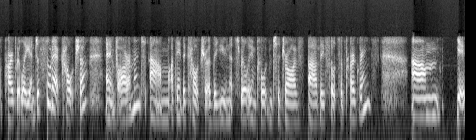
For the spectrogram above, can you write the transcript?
appropriately and just sort out culture and environment. Um, I think the culture of the unit's really important to drive uh, these sorts of programs. Um, yeah,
